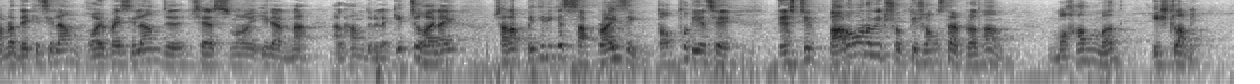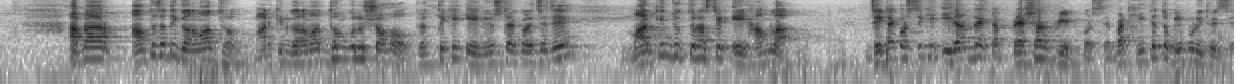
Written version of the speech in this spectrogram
আমরা দেখেছিলাম, ভয় পাইছিলাম যে শেষ মনে হয় ইরান না, আলহামদুলিল্লাহ, কিচ্ছু হয় নাই। সারা পৃথিবীকে সারপ্রাইজিং তথ্য দিয়েছে দেশটির পারমাণবিক শক্তি সংস্থার প্রধান মোহাম্মদ ইসলামী আপনার আন্তর্জাতিক গণমাধ্যম, মার্কিন গণমাধ্যমগুলো সহ প্রত্যেকে এই নিউজটা করেছে যে মার্কিন যুক্তরাষ্ট্রের এই হামলা, যেটা করছে কি ইরানরে একটা প্রেশার ক্রিয়েট করছে বাট হিতে তো বিপরীত হয়েছে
